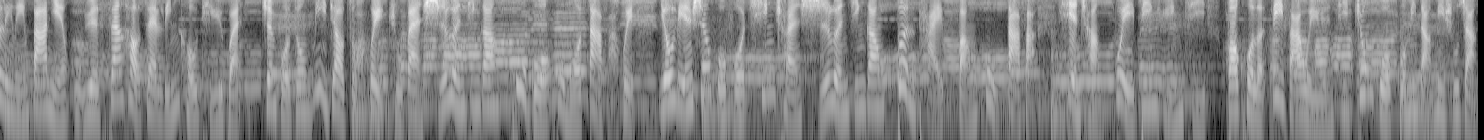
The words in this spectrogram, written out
二零零八年五月三号，在林口体育馆，真佛宗密教总会主办十轮金刚护国护魔大法会，由莲生活佛亲传十轮金刚盾牌防护大法，现场贵宾云集，包括了立法委员及中国国民党秘书长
